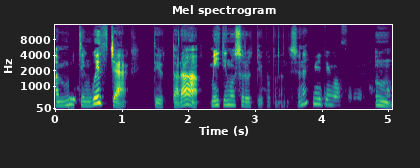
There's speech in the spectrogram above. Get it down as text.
I'm meeting with Jack って言ったら、ミーティングをするっていうことなんですよね。ミーティングをする。うん。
